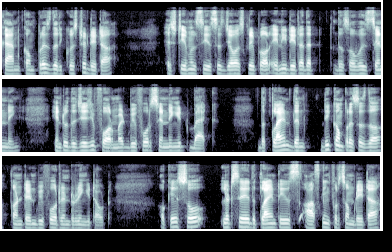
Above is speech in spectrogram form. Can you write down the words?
can compress the requested data HTML, CSS, JavaScript, or any data that the server is sending into the GZIP format before sending it back. The client then decompresses the content before rendering it out. Okay, so let's say the client is asking for some data,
